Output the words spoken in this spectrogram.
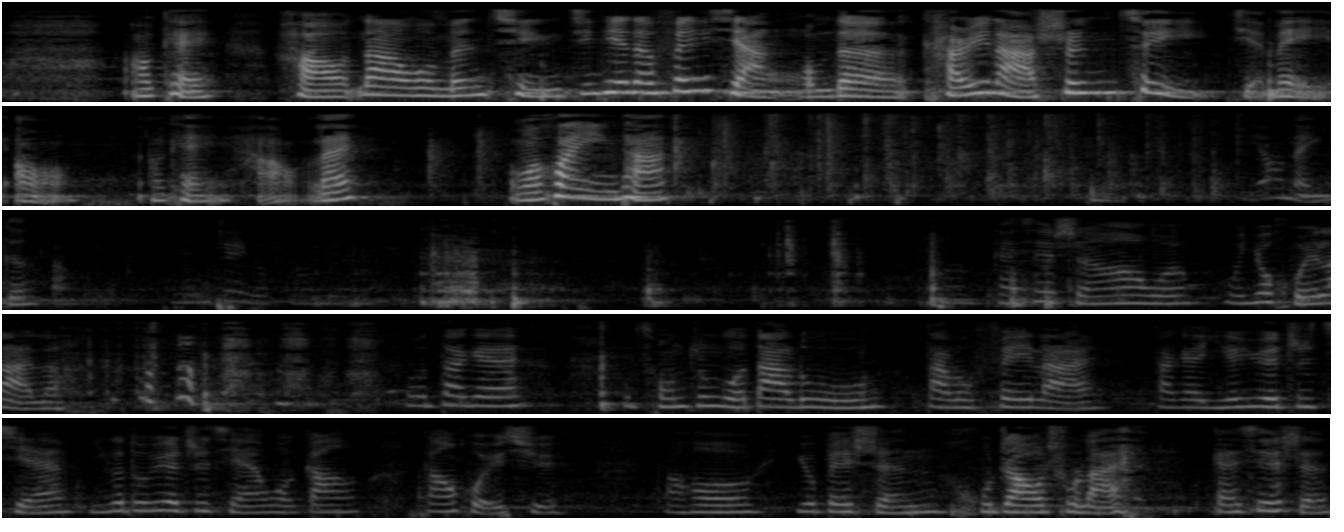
，OK，好，那我们请今天的分享我们的 Karina 深翠姐妹哦。OK，好，来，我们欢迎她。你要哪一个方面？这个方面。嗯，感谢神啊，我我又回来了。我大概从中国大陆大陆飞来，大概一个月之前，一个多月之前，我刚刚回去，然后又被神呼召出来，感谢神。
